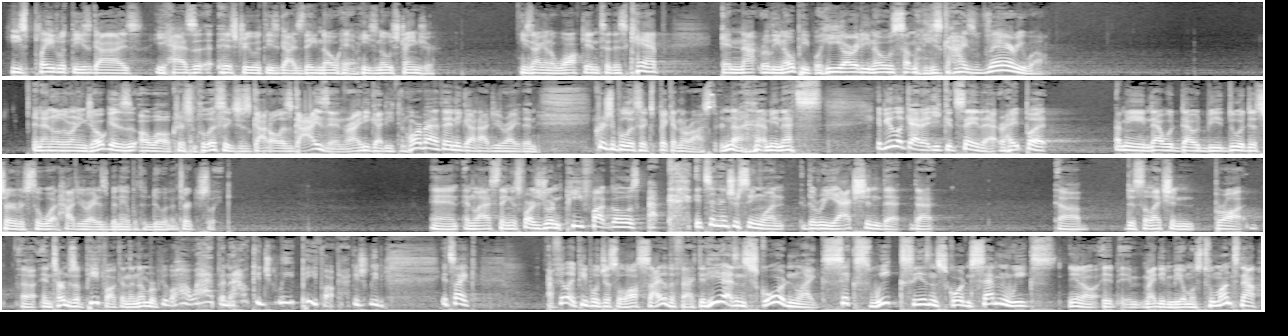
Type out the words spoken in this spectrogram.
He's played with these guys. He has a history with these guys. They know him. He's no stranger. He's not going to walk into this camp and not really know people. He already knows some of these guys very well. And I know the running joke is, oh well, Christian Pulisic just got all his guys in, right? He got Ethan Horvath in, he got Haji Wright in. Christian Pulisic's picking the roster. No, I mean that's if you look at it, you could say that, right? But I mean, that would that would be do a disservice to what Haji Wright has been able to do in the Turkish league. And and last thing, as far as Jordan Pefok goes, it's an interesting one. The reaction that that uh, the selection brought uh, in terms of Pefok and the number of people. Oh, what happened? How could you leave Pefok? How could you leave? It's like I feel like people just lost sight of the fact that he hasn't scored in like six weeks. He hasn't scored in seven weeks. You know, it, it might even be almost two months now.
